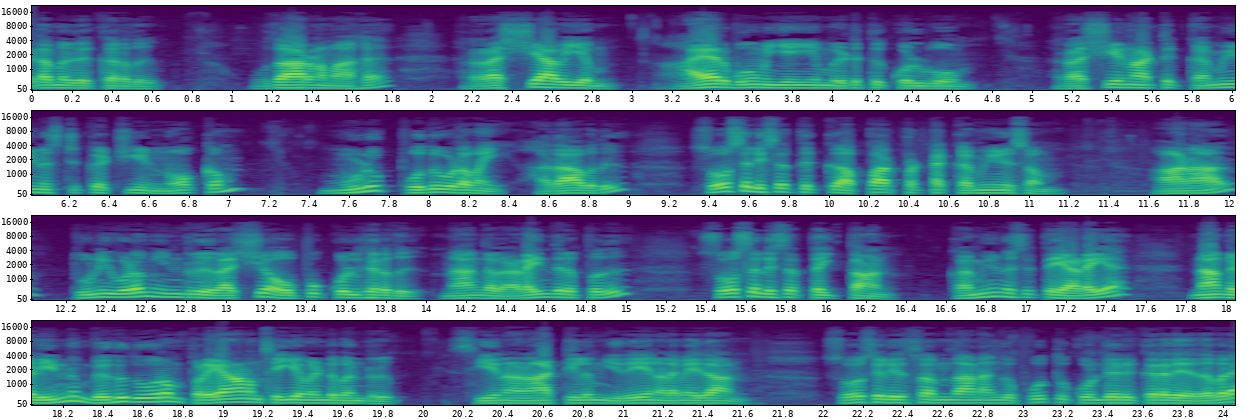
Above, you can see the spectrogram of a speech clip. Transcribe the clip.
இடம் இருக்கிறது உதாரணமாக ரஷ்யாவையும் அயர்பூமியையும் எடுத்துக்கொள்வோம். ரஷ்ய நாட்டு கம்யூனிஸ்ட் கட்சியின் நோக்கம் முழு பொதுவுடைமை அதாவது சோசலிசத்துக்கு அப்பாற்பட்ட கம்யூனிசம். ஆனால் துணிவுடன் இன்று ரஷ்யா ஒப்புக்கொள்கிறது. நாங்கள் அடைந்திருப்பது சோசலிசத்தைத்தான். கம்யூனிசத்தை அடைய நாங்கள் இன்னும் வெகு தூரம் பிரயாணம் செய்ய வேண்டும் என்று சீன நாட்டிலும் இதே நிலைமைதான். சோசியலிசம் தான் அங்கு பூத்து கொண்டிருக்கிறதே தவிர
